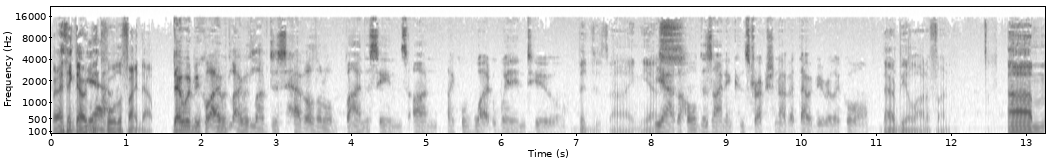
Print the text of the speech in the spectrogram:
but I think that would Yeah. be cool to find out. That would be cool. I would. I would love to have a little behind the scenes on like what went into The design, yes, yeah the whole design and construction of it. That would be really cool. that would be a lot of fun. Um,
